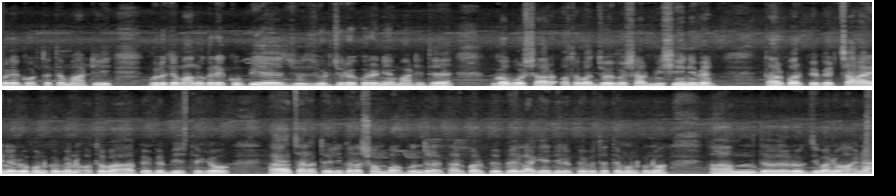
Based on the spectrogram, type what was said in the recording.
করে গর্ততে মাটিগুলোকে ভালো করে কুপিয়ে ঝুরঝুরে করে নিয়ে মাটিতে গোবর সার অথবা জৈব সার মিশিয়ে নেবেন। তারপর পেঁপের চারা এনে রোপণ করবেন অথবা পেঁপে বীজ থেকেও চারা তৈরি করা সম্ভব। বন্ধুরা, তারপর পেঁপে লাগিয়ে দিলে, পেঁপে তো তেমন কোনো রোগ জীবাণু হয় না।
